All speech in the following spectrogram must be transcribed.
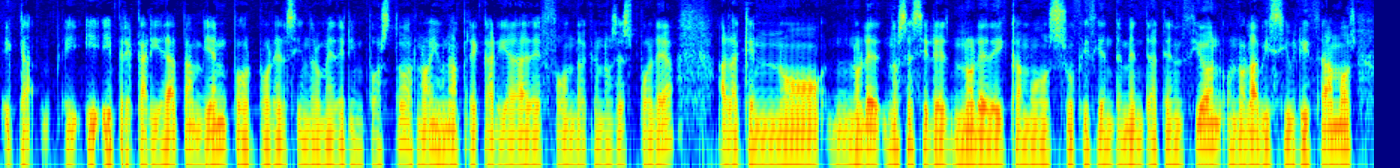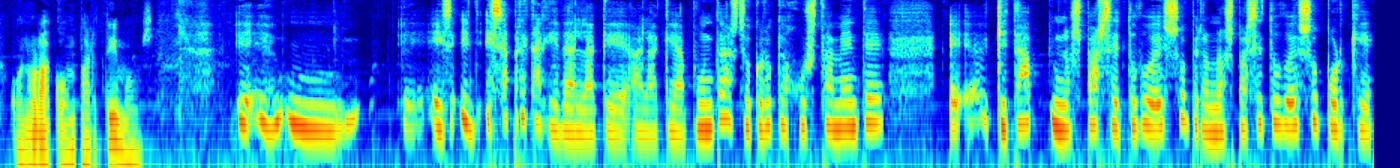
y, precariedad también por, por el síndrome del impostor, ¿no? Hay una precariedad de fondo que nos espolea a la que no, no, le, no sé si no le dedicamos suficientemente atención o no la visibilizamos o no la compartimos. Eh, eh, esa precariedad a la que a la que apuntas yo creo que justamente eh, quizá nos pase todo eso pero nos pase todo eso porque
